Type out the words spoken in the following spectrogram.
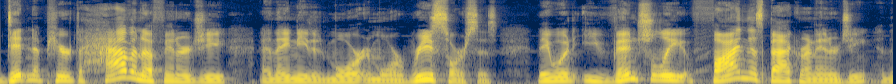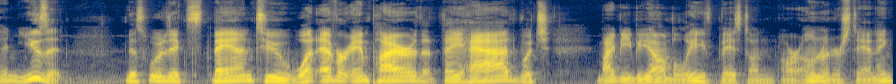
didn't appear to have enough energy and they needed more and more resources. They would eventually find this background energy and then use it. This would expand to whatever empire that they had, which might be beyond belief based on our own understanding.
